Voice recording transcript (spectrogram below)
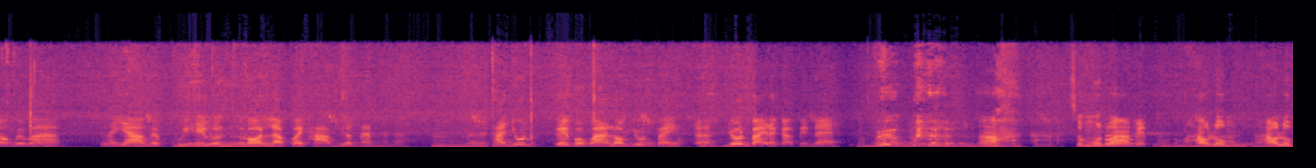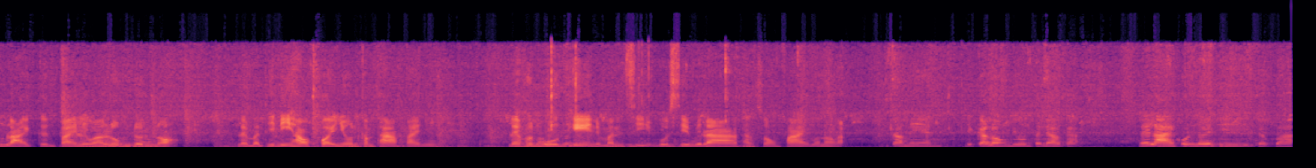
น้องแบบว่าพยายามแบบคุยให้โดนก่อนแล้วค่อยถามเรื่องนั้นหั่นนะอืมเออถ้าโยนเอ้อยบอกว่าลองโยนไปเออโยนไปแล้วก็เป็นแล้วบึ้มอ้าวสมมุติว่าแบบเฮาลมเฮาลมหลายเกินไปหรือว่าลมดนเนาะแล้วบัดทีนี้เฮาคอยโยนคำถามไปนี่ แล้วเพิ่นบ่โอเคเนี่ยมันสิบ่เสียเวลาทั้งสองฝ่ายบ่เนาะล่ะก็แม่นนี่ก็ลองโยนไปแล้วก็ หลายๆ คนเลยที่แบบว่า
